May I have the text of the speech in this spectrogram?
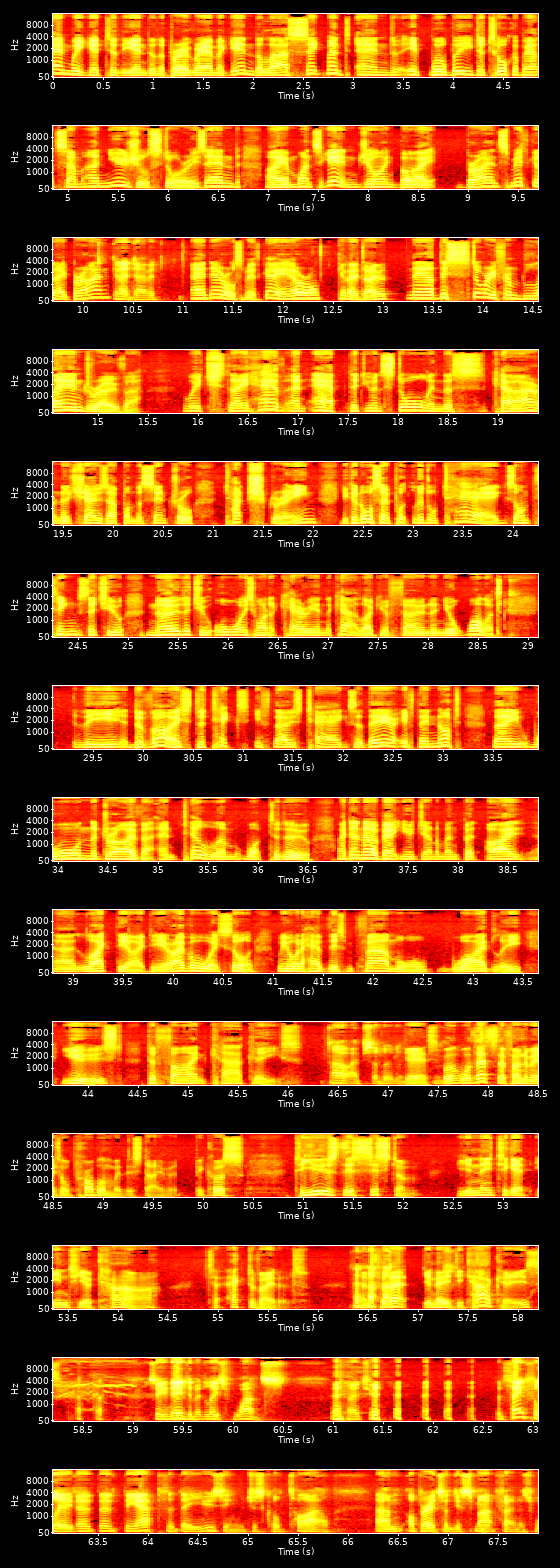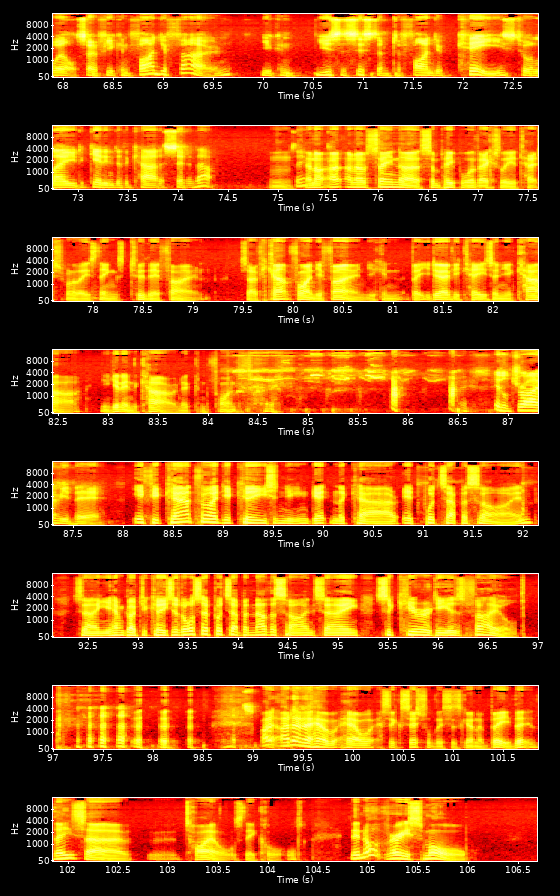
And we get to the end of the program again, the last segment, and it will be to talk about some unusual stories. And I am once again joined by Brian Smith. G'day, Brian. G'day, David. And Errol Smith. G'day, Errol. G'day, David. Now, this story from Land Rover, which they have an app that you install in this car and it shows up on the central touchscreen. You can also put little tags on things that you know that you always want to carry in the car, like your phone and your wallet the device detects if those tags are there. If they're not, they warn the driver and tell them what to do. I don't know about you, gentlemen, but I uh, like the idea. I've always thought we ought to have this far more widely used to find car keys. Oh, absolutely. Yes. Well, well, that's the fundamental problem with this, David, because to use this system, you need to get into your car to activate it. And for that, you need your car keys. So you need them at least once, don't you? but thankfully, the, the, the, app that they're using, which is called Tile, um, operates on your smartphone as well. So if you can find your phone, you can use the system to find your keys to allow you to get into the car to set it up. Mm. And, I, and I've seen uh, some people have actually attached one of these things to their phone. So if you can't find your phone, you can, but you do have your keys in your car. You get in the car and it can find the phone. It'll drive you there if you can't find your keys and you can get in the car, it puts up a sign saying you haven't got your keys. It also puts up another sign saying security has failed. I, I, don't know how, how successful this is going to be. The, these uh, tiles, they're called, they're not very small.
